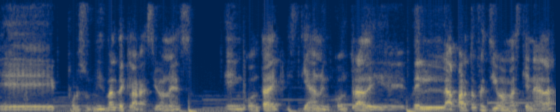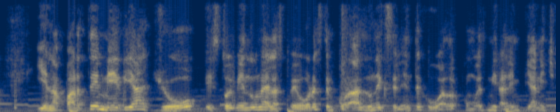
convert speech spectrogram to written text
eh, por sus mismas declaraciones en contra de Cristiano, en contra de, la parte ofensiva más que nada. Y en la parte media yo estoy viendo una de las peores temporadas de un excelente jugador como es Miralem Pjanic.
